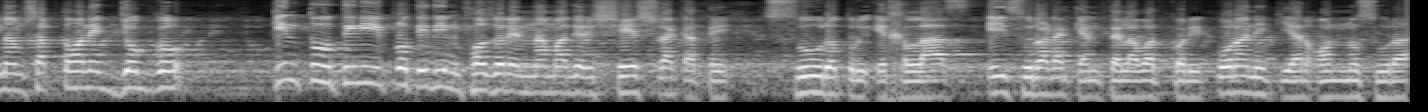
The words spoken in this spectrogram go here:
ইমাম সাহেব তো অনেক যোগ্য। কিন্তু তিনি প্রতিদিন ফজরের নামাজের শেষ রাখাতে সুরতুল এখলাস এই সূরাটা কেন তেলাওয়াত করে? কোরআনে কি আর অন্য সূরা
